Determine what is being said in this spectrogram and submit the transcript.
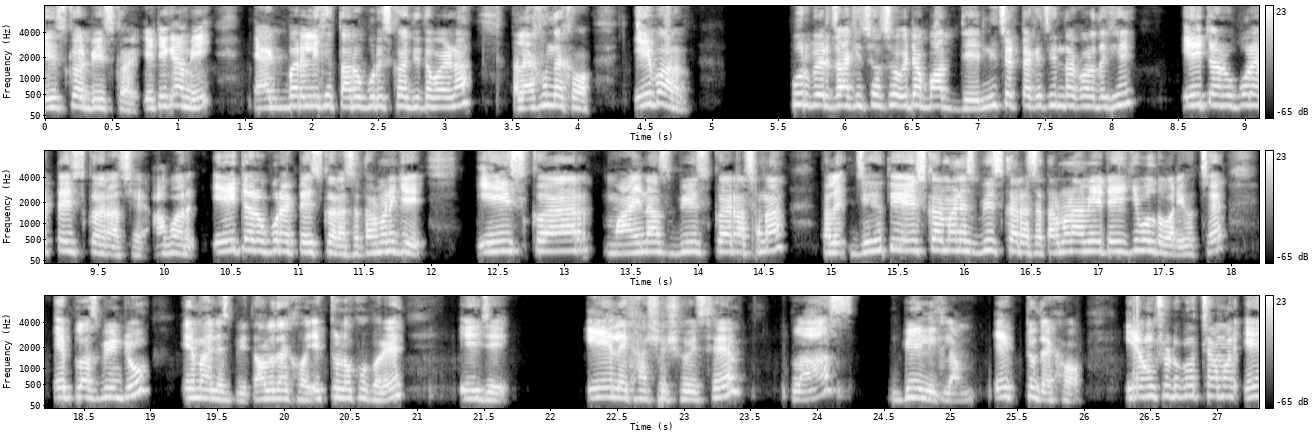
A square B square এটাকে আমি একবারে লিখে তার উপর স্কোয়ার দিতে পারি না। তাহলে এখন দেখো, এবার পূর্বের যা কিছু আছে ওইটা বাদ দিয়ে নিচেরটাকে চিন্তা করে দেখি, এইটার উপর একটা স্কোয়ার আছে। আবার এইটার উপর একটা স্কোয়ার আছে। তার মানে কি? A square minus B square আছে না? তাহলে যেহেতু A square minus B square আছে, তার মানে আমি এটাই কি বলতে পারি? হচ্ছে A plus B into A minus B তাহলে দেখো, একটু লক্ষ্য করে, এই যে এ লেখা শেষ হয়েছে প্লাস বি লিখলাম। একটু দেখো, এই অংশটুকু হচ্ছে আমার এ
